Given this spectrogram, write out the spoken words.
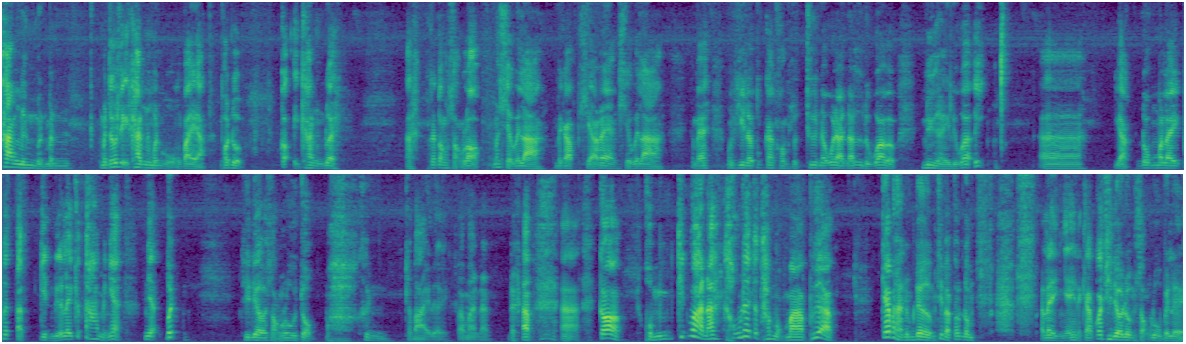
ข้างหนึ่งเหมือนมัน มันจะรู้สึกอีกข้างหนึ่งมันโหวงไปอะพอดมก็อีกข้างหนึ่งด้วยอะก็ต้องสองรอบมันเสียเวลาไหมครับเสียแรงเสียเวลาใช่ไหมบางทีเราต้องการความสดชื่นนะเวลานั้น หรือว่าแบบเหนื่อยหรือว่าเอ้ยอ่าอยากดมอะไรเพื่อตัดกลิ่นหรืออะไรก็ตามอย่างเงี้ยเนี่ยปึ๊ดทีเดียวสองรูจบขึ้นสบายเลยประมาณนั้นนะครับอ่าก็ผมคิดว่านะเขาน่าจะทำออกมาเพื่อ แก้ปัญหาเดิมๆที่แบบต้องดมอะไรอย่างเงี้ยนะครับก็ทีเดียวดมสองรูไปเลย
